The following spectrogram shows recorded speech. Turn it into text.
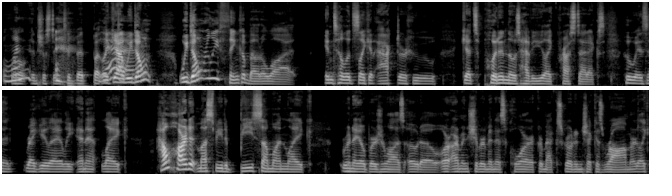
one- little interesting tidbit. But like, yeah. we don't we don't really think about a lot until it's like an actor who gets put in those heavy like prosthetics who isn't regularly in it. Like, how hard it must be to be someone like Rene Auberjonois as Odo, or Armin Shimerman as Quark, or Max Grodenchik as Rom, or like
